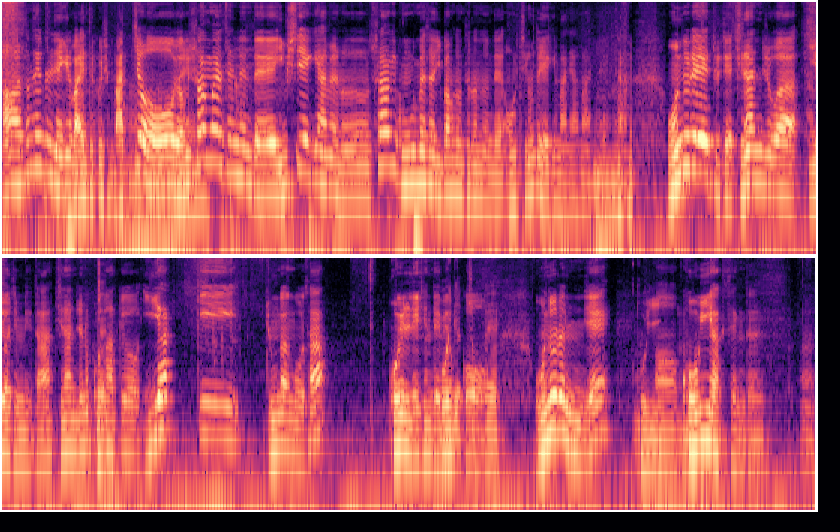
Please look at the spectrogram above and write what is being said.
아 선생님들 얘기를 많이 듣고 싶 맞죠. 음, 네. 여기 수학만 했는데 입시 얘기하면은 수학이 궁금해서 이 방송 들었는데 오늘 지금도 얘기 많이 하면 안 돼. 음. 자, 오늘의 주제 지난주와 이어집니다. 지난주는 네. 고등학교 2학기 중간고사 고1 내신 대비였고. 네. 오늘은 이제 고이. 어, 고2 학생들 어,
